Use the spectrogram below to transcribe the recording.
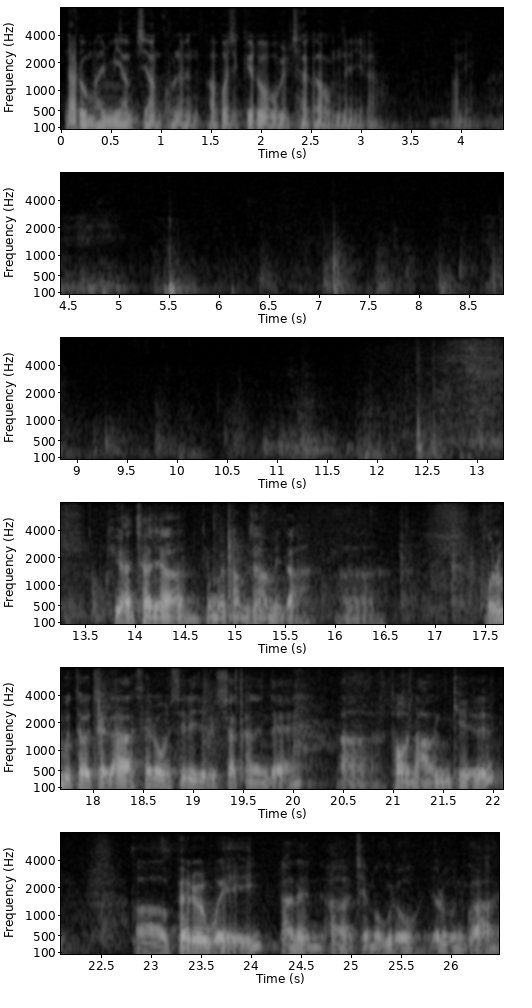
나로 말미암지 않고는 아버지께로 올 자가 없느니라 아멘. 귀한 찬양 정말 감사합니다. 아, 오늘부터 제가 새로운 시리즈를 시작하는데 아, 더 나은 길, 어, Better Way라는 아, 제목으로 여러분과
